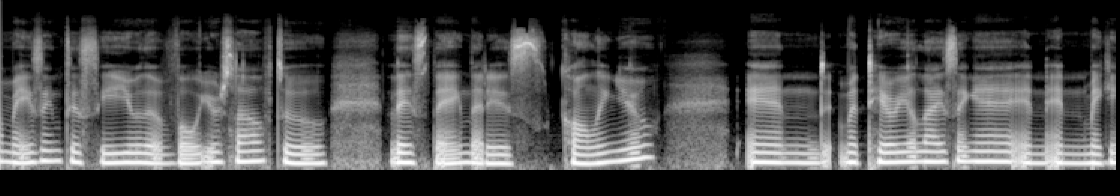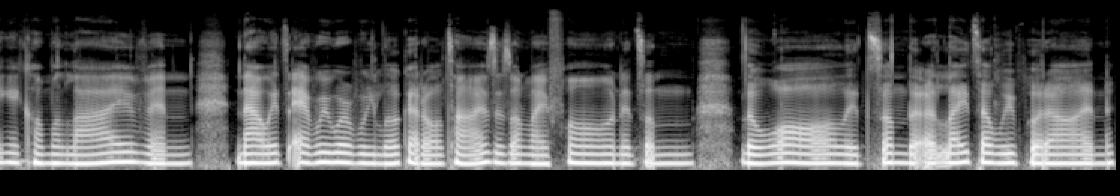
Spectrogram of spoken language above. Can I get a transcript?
amazing to see you devote yourself to this thing that is calling you and materializing it and, and making it come alive. And now it's everywhere we look at all times. It's on my phone. It's on the wall. It's on the uh, lights that we put on.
